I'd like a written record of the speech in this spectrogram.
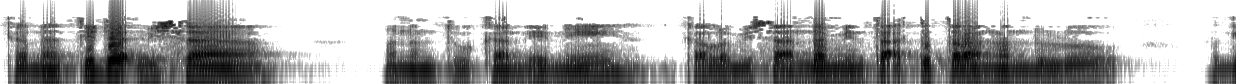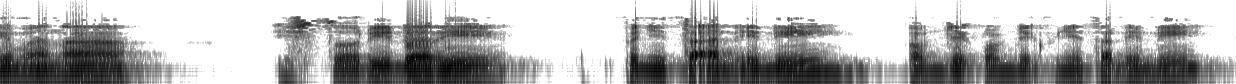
Karena tidak bisa menentukan ini, kalau bisa Anda minta keterangan dulu bagaimana histori dari penyitaan ini, objek-objek penyitaan ini,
